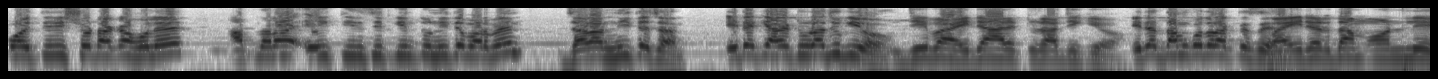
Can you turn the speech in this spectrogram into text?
পঁয়ত্রিশশো টাকা হলে আপনারা এই তিন সিট কিন্তু নিতে পারবেন যারা নিতে চান। এটা কি আরেকটু রাজুকীয়? জি ভাই এটা আর একটু রাজি কেউ এটার দাম কত রাখতেছে ভাই এটার দাম অনলি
